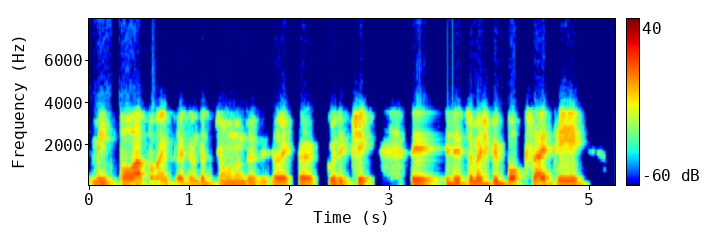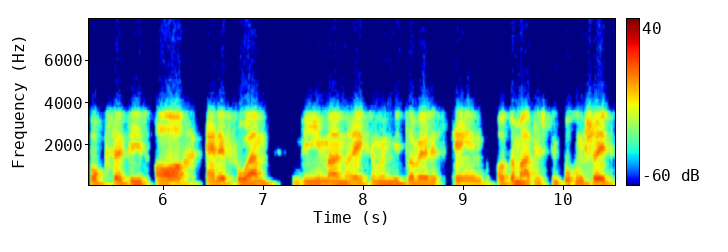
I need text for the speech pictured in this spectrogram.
Mit PowerPoint-Präsentationen, das ist recht eine gute Geschichte. Das ist zum Beispiel Box-IT. Box-IT ist auch eine Form, wie man Rechnungen mittlerweile scannt, automatisch den Buchungsschritt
